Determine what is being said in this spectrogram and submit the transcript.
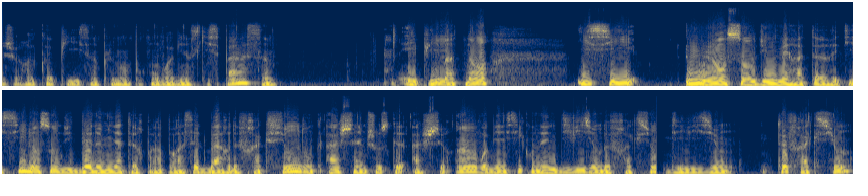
Je recopie simplement pour qu'on voit bien ce qui se passe. Et puis maintenant, ici, l'ensemble du numérateur est ici, l'ensemble du dénominateur par rapport à cette barre de fraction, donc h c'est la même chose que h sur 1, on voit bien ici qu'on a une division de fraction. Division de fraction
